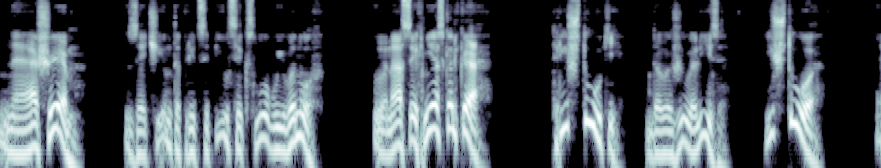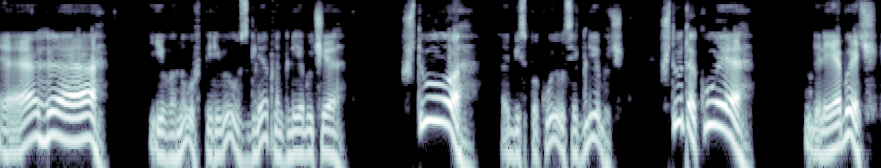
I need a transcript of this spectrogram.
Нашим? Зачем-то прицепился к слову Иванов. У нас их несколько. Три штуки, доложила Лиза. И что? Ага. Иванов перевел взгляд на Глебыча. Что? Обеспокоился Глебыч. Что такое? Глебыч,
